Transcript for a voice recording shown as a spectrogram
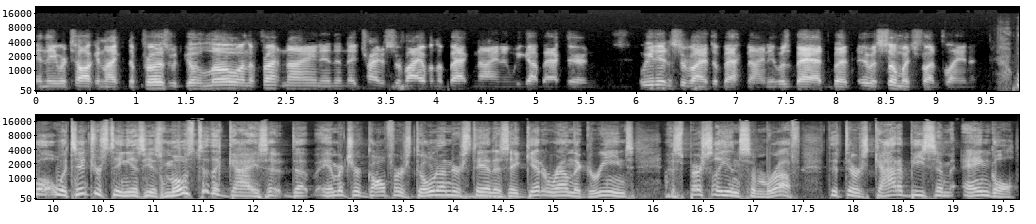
and they were talking like the pros would go low on the front nine, and then they try to survive on the back nine, and we got back there and. We didn't survive the back nine. It was bad, but it was so much fun playing it. Well, what's interesting is is most of the guys, that the amateur golfers, don't understand as they get around the greens, especially in some rough, that there's got to be some angle.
